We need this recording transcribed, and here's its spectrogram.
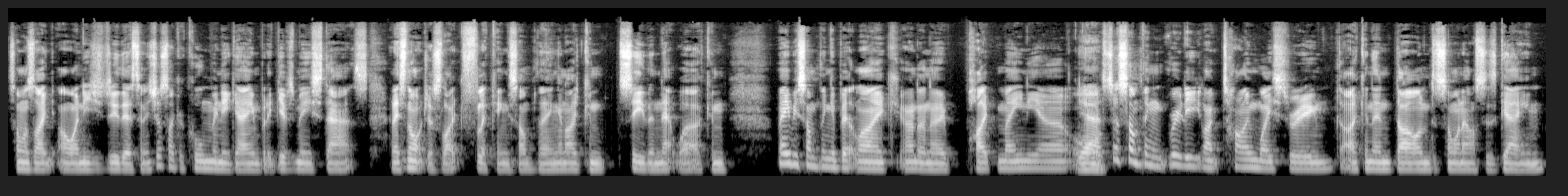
someone's like, "Oh, I need you to do this," and it's just like a cool mini game, but it gives me stats, and it's not just like flicking something, and I can see the network and maybe something a bit like I don't know, Pipe Mania, or Yeah. just something really like time wastering that I can then dial into someone else's game.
